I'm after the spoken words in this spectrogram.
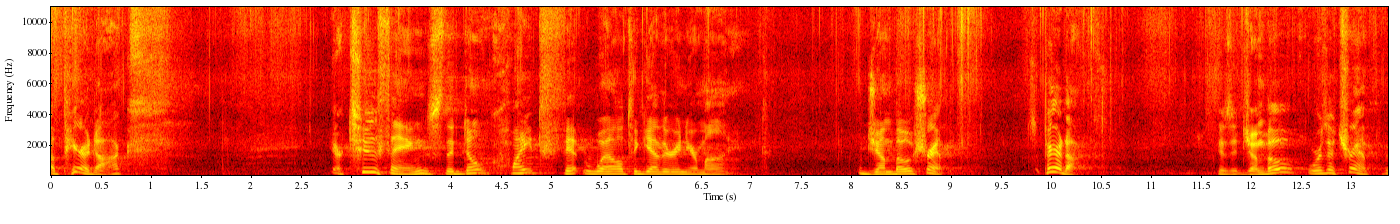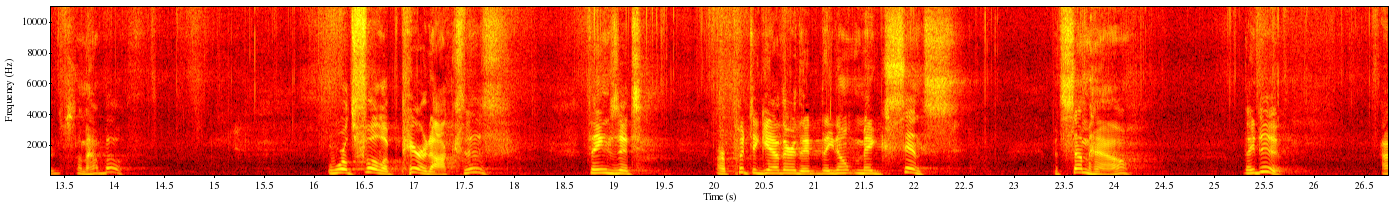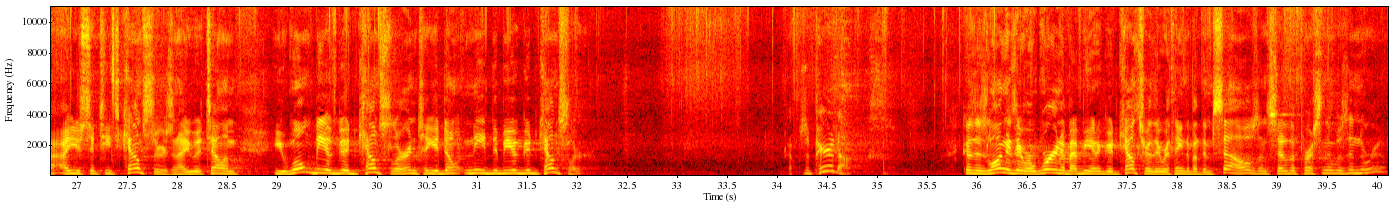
A paradox are two things that don't quite fit well together in your mind jumbo shrimp. It's a paradox. Is it jumbo or is it shrimp? It's somehow both. The world's full of paradoxes, things that are put together that they don't make sense, but somehow they do. I, I used to teach counselors, and I would tell them, you won't be a good counselor until you don't need to be a good counselor. That was a paradox. Because as long as they were worrying about being a good counselor, they were thinking about themselves instead of the person that was in the room.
